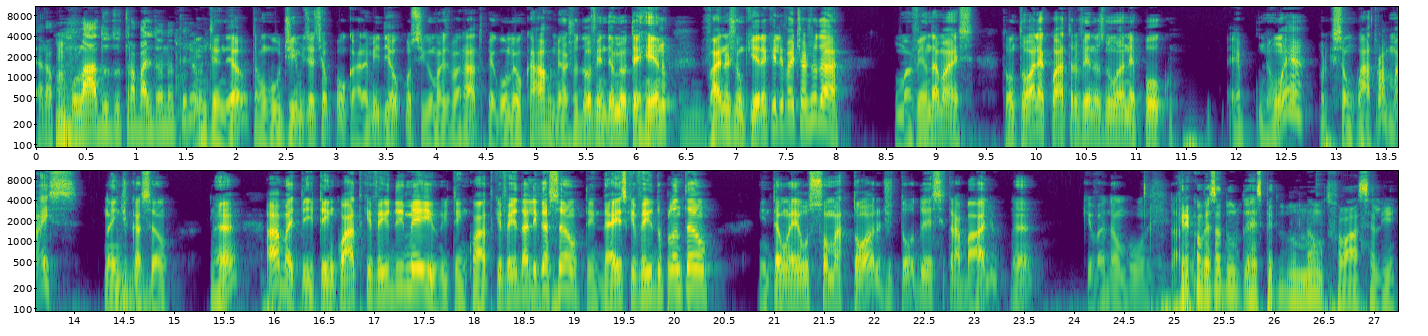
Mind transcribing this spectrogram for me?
Era acumulado do trabalho do ano anterior. Entendeu? Então o Jimmy disse assim, pô, o cara me deu, conseguiu mais barato, pegou meu carro, me ajudou, vendeu meu terreno, Uhum. vai no Junqueira que ele vai te ajudar. Uma venda a mais. Então tu olha, quatro vendas no ano é pouco. É, não é, porque são quatro a mais na indicação, né? Ah, mas tem, tem quatro que veio do e-mail, e tem quatro que veio da ligação, tem dez que veio do plantão. Então é o somatório de todo esse trabalho, né? Que vai dar um bom resultado. Queria conversar do, a respeito do não que tu falasse ali.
